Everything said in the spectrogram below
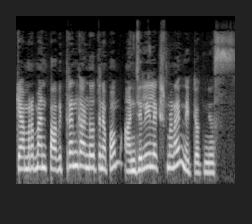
ക്യാമറമാൻ പവിത്രൻ കണ്ടോത്തിനൊപ്പം അഞ്ജലി ലക്ഷ്മണൻ നെറ്റ്വർക്ക് ന്യൂസ്.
